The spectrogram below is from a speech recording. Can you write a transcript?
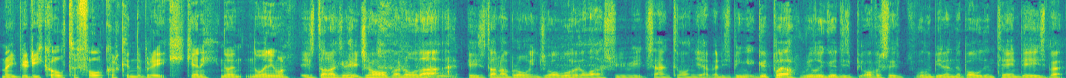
might be recalled to Falkirk in the break. Kenny, know, know anyone? He's done a great job. I know that. he's done a brilliant job over the last few weeks, Anton. Yeah, but he's been a good player, really good. He's obviously only been in the build in 10 days, but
